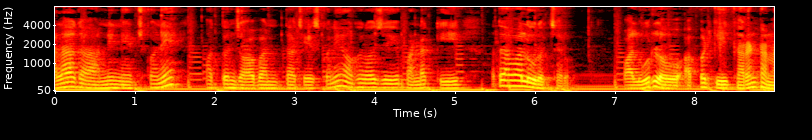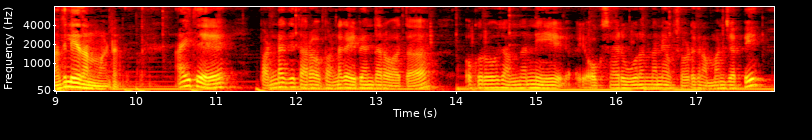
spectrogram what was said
అలాగా అన్నీ నేర్చుకొని మొత్తం జాబ్ అంతా చేసుకొని ఒకరోజు పండక్కి వాళ్ళ ఊరు వచ్చారు. వాళ్ళ ఊర్లో అప్పటికి కరెంట్ అన్నది లేదనమాట. అయితే పండగ తర్వాత పండగ అయిపోయిన తర్వాత ఒకరోజు అందరినీ ఒకసారి ఊరందరినీ ఒక చోటకి రమ్మని చెప్పి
